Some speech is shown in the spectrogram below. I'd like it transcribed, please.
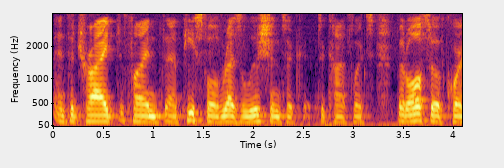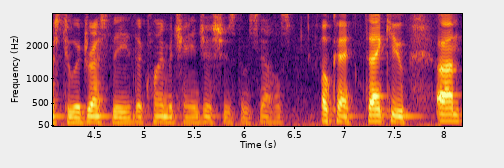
and to try to find uh, peaceful resolution to, to conflicts, but also, of course, to address the, the climate change issues themselves. Okay, thank you. Um,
